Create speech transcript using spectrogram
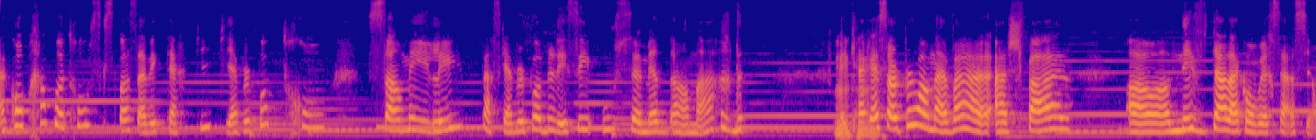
Elle comprend pas trop ce qui se passe avec Tarpi, puis elle veut pas trop s'en mêler parce qu'elle veut pas blesser ou se mettre dans marde. Fait qu'elle Mhm. reste un peu en avant à, à cheval en évitant la conversation.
